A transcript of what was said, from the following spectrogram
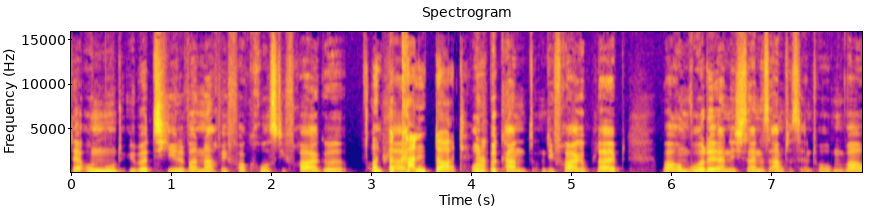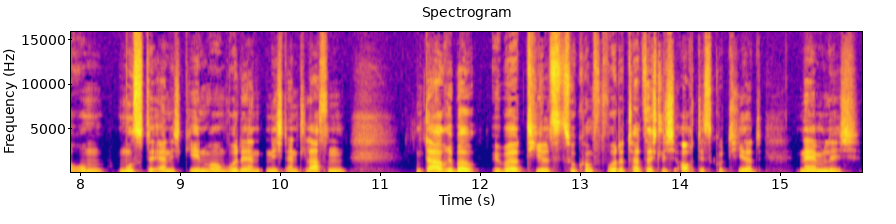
der Unmut über Thiel war nach wie vor groß. Die Frage und bleibt, bekannt dort. Und ja. bekannt. Und die Frage bleibt, warum wurde er nicht seines Amtes enthoben? Warum musste er nicht gehen? Warum wurde er nicht entlassen? Und darüber, über Thiels Zukunft, wurde tatsächlich auch diskutiert. Nämlich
